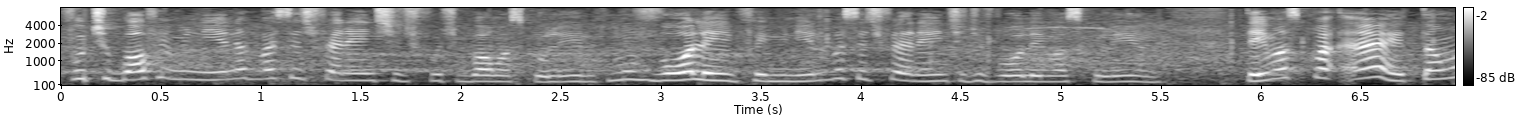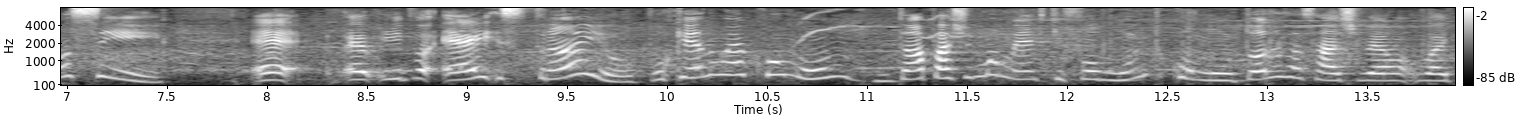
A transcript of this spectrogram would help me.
futebol feminino vai ser diferente de futebol masculino. Como vôlei feminino vai ser diferente de vôlei masculino. Tem umas. É, então, assim é, é, é, estranho, porque não é comum. Então, a partir do momento que for muito comum, todas as rádios tiver, vai,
